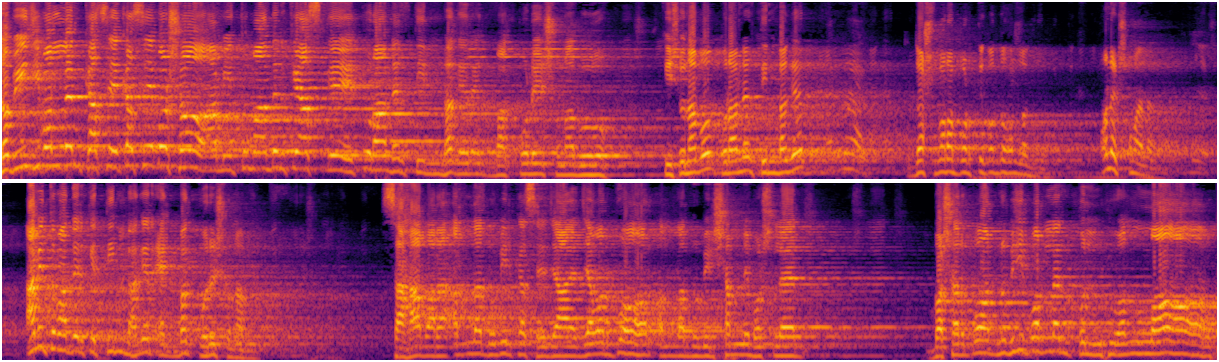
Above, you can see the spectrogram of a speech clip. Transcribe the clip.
নবীজি বললেন, কাছে কাছে বসো, আমি তোমাদেরকে আজকে কোরআনের তিন ভাগের এক ভাগ পড়ে শোনাবো। কি শোনাবো? কোরআনের তিন ভাগের? দশ বারা পড়তে কতক্ষণ লাগবে? অনেক সময় লাগবে আমি তোমাদেরকে তিন ভাগের এক ভাগ করে শোনাবো। সাহাবারা আল্লাহ নবীর কাছে যায়, যাওয়ার পর আল্লাহ নবীর সামনে বসলেন। বসার পর নবীজি পড়লেন কুলহু আল্লাহ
